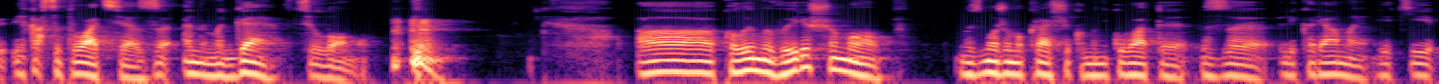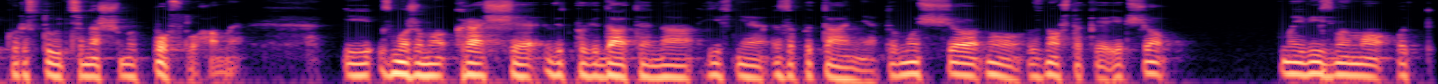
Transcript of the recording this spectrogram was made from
яка ситуація з НМГ в цілому. А коли ми вирішимо, ми зможемо краще комунікувати з лікарями, які користуються нашими послугами, і зможемо краще відповідати на їхнє запитання. Тому що, ну, знову ж таки, якщо ми візьмемо от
